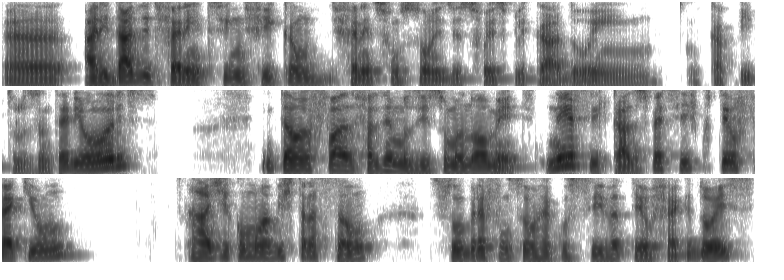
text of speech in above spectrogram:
Uh, aridade diferente significam diferentes funções, isso foi explicado em, em capítulos anteriores. Então, faz, fazemos isso manualmente. Nesse caso específico, o FEC1 age como uma abstração sobre a função recursiva TeoFEC2.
